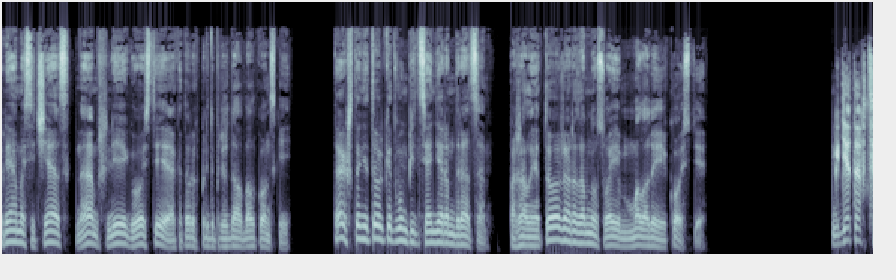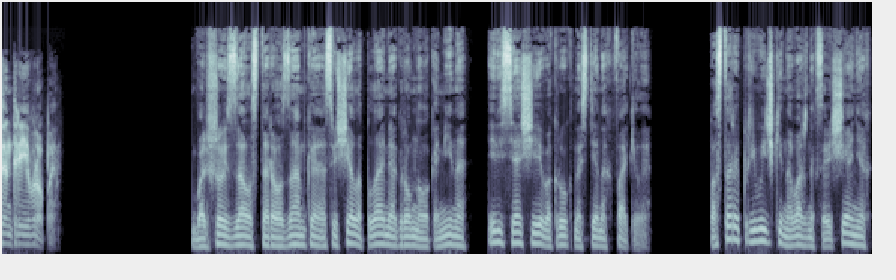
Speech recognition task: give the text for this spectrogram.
Прямо сейчас к нам шли гости, о которых предупреждал Балконский. Так что не только двум пенсионерам драться. Пожалуй, я тоже разомну свои молодые кости. Где-то в центре Европы. Большой зал старого замка освещало пламя огромного камина и висящие вокруг на стенах факелы. По старой привычке на важных совещаниях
